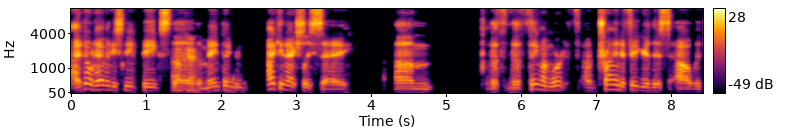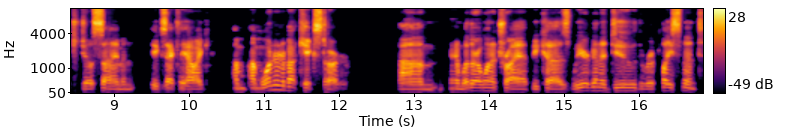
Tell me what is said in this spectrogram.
I don't have any sneak peeks. The Okay. the main thing I can actually say, um, the the thing I'm work I'm trying to figure this out with Joe Simon exactly how I I'm I'm wondering about Kickstarter, um, and whether I want to try it because we are going to do the replacement.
